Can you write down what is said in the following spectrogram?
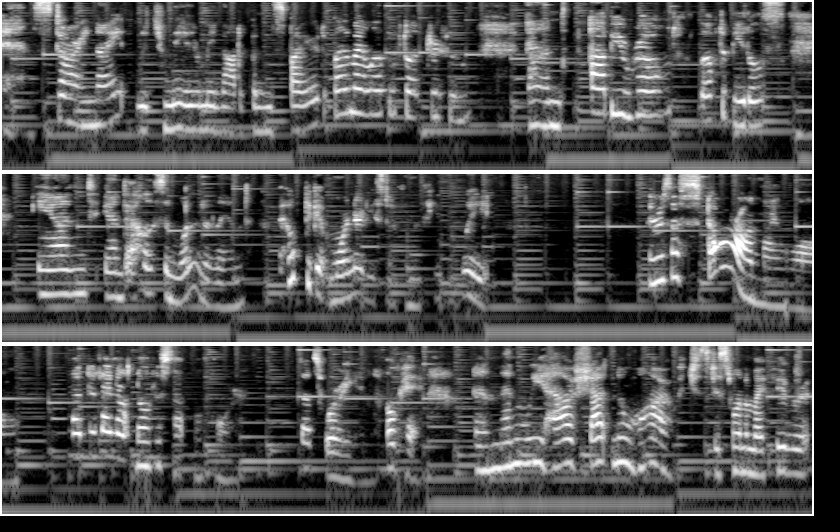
and Starry Night, which may or may not have been inspired by my love of Doctor Who, and Abbey Road, love the Beatles, and and Alice in Wonderland. I hope to get more nerdy stuff in the future. Wait, there's a star on my wall. How did I not notice that before? That's worrying. Okay, and then we have Chat Noir, which is just one of my favorite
